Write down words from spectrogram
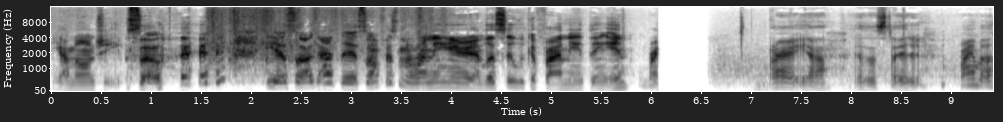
y'all know I'm cheap. So, yeah, so I got that. So I'm fixing to run in here and let's see if we can find anything in rainbow. Alright, y'all. As I stated, rainbow.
